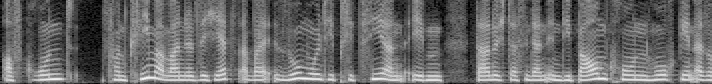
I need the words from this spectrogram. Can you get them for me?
aufgrund von Klimawandel sich jetzt aber so multiplizieren, eben dadurch, dass sie dann in die Baumkronen hochgehen. Also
